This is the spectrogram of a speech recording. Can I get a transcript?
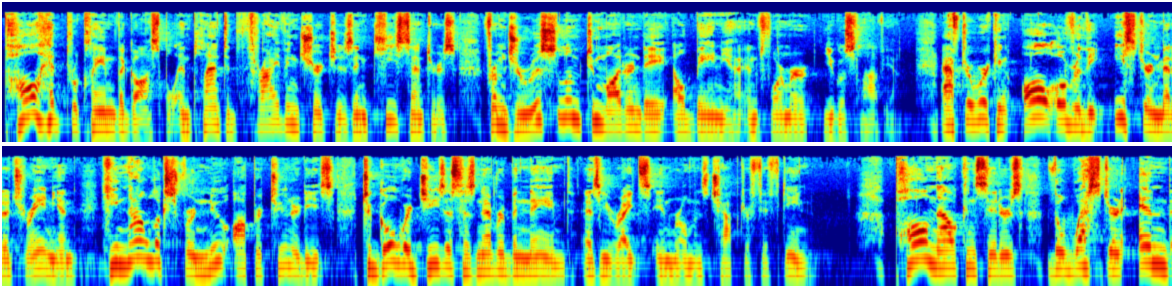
Paul had proclaimed the gospel and planted thriving churches in key centers from Jerusalem to modern day Albania and former Yugoslavia. After working all over the eastern Mediterranean, he now looks for new opportunities to go where Jesus has never been named, as he writes in Romans chapter 15. Paul now considers the western end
